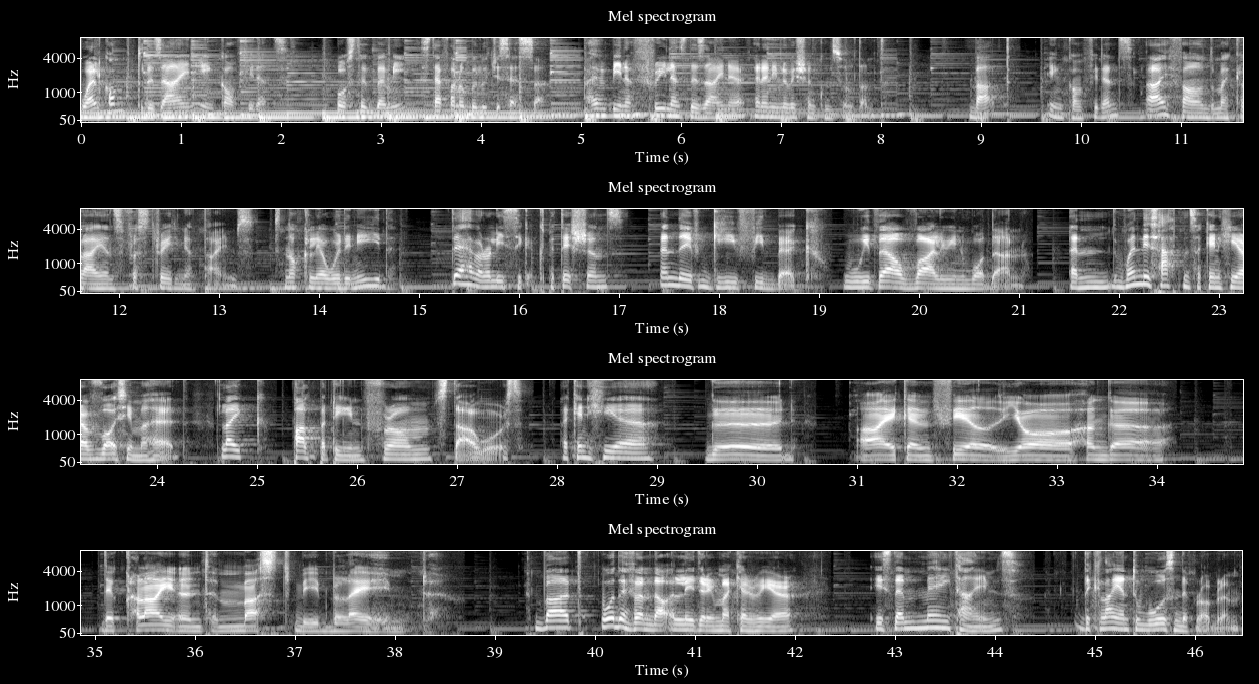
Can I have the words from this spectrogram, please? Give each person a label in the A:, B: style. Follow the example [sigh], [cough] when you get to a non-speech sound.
A: Welcome to Designing Confidence, hosted by me, Stefano Bellucci Sessa. I have been a freelance designer and an innovation consultant. But, in confidence, I found my clients frustrating at times. It's not clear what they need, they have realistic expectations, and they give feedback without valuing what done. And when this happens, I can hear a voice in my head, like Palpatine from Star Wars. I can hear, Good, I can feel your hunger. The client must be blamed. But what I found out later in my career is that many times the client wasn't the problem.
